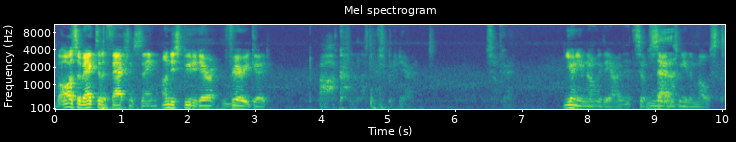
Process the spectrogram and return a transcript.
But also back to the factions thing, Undisputed Era, very good. Oh god, I love the Undisputed Era. So good. You don't even know who they are. That so saddens me the most.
